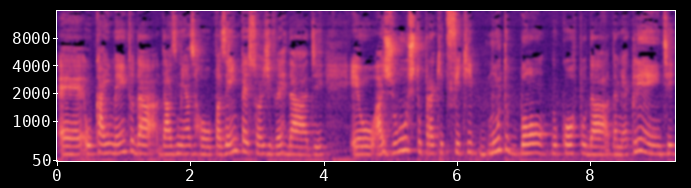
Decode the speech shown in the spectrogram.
é, o caimento da, das minhas roupas em pessoas de verdade, eu ajusto para que fique muito bom no corpo da, da minha cliente.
